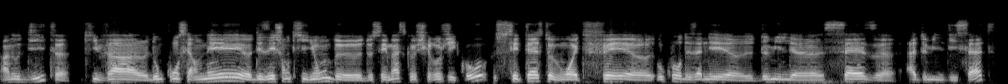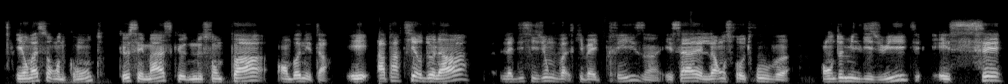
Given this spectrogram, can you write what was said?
un audit qui va euh, donc concerner des échantillons de, de ces masques chirurgicaux. Ces tests vont être faits au cours des années 2016 à 2017. Et on va se rendre compte que ces masques ne sont pas en bon état. Et à partir de là, la décision qui va être prise, et ça, là, on se retrouve en 2018, et c'est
